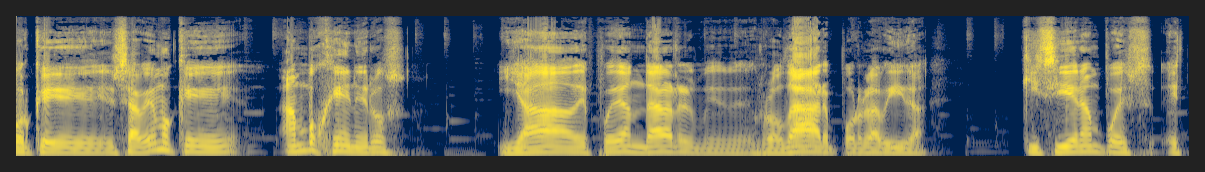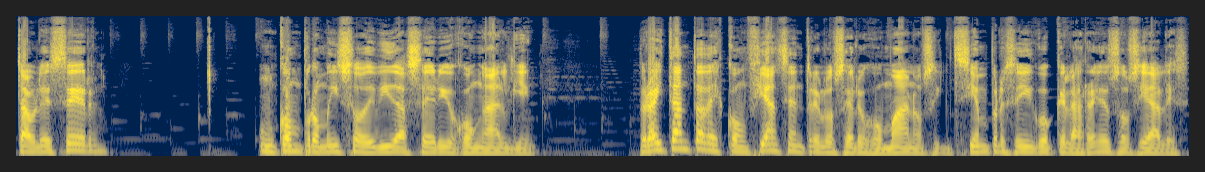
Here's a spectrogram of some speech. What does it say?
porque sabemos que ambos géneros, ya después de andar, eh, rodar por la vida, quisieran pues establecer un compromiso de vida serio con alguien. Pero hay tanta desconfianza entre los seres humanos y siempre digo que las redes sociales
